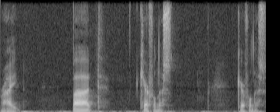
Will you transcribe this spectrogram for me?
right. But carefulness. Carefulness.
